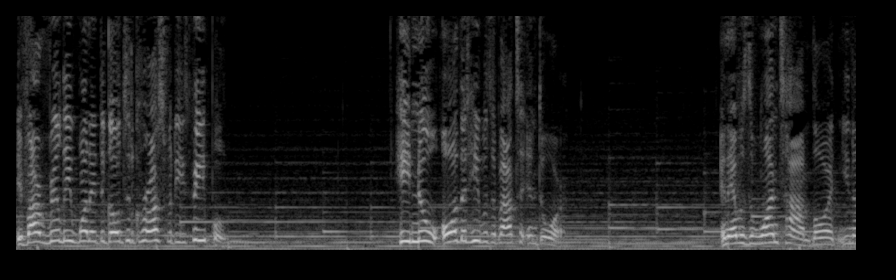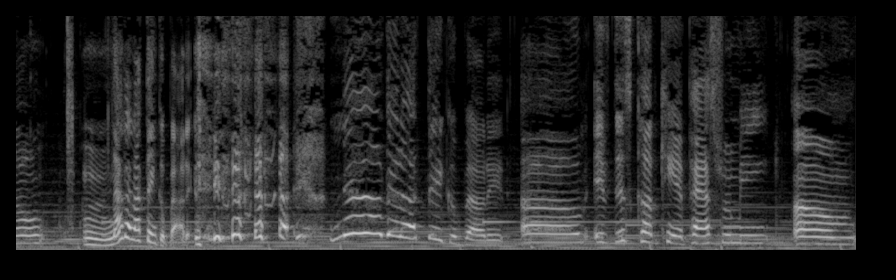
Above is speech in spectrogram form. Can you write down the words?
if I really wanted to go to the cross for these people. He knew all that he was about to endure. And that was the one time, Lord, you know, mm, now that I think about it, now that I think about it, um, if this cup can't pass from me, um,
